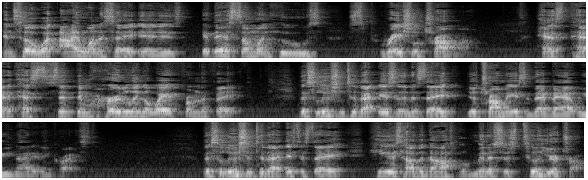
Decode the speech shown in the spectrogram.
And so, what I want to say is if there's someone whose racial trauma has, has, has sent them hurtling away from the faith, the solution to that isn't to say your trauma isn't that bad, we're united in Christ. The solution to that is to say, here's how the gospel ministers to your trauma.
